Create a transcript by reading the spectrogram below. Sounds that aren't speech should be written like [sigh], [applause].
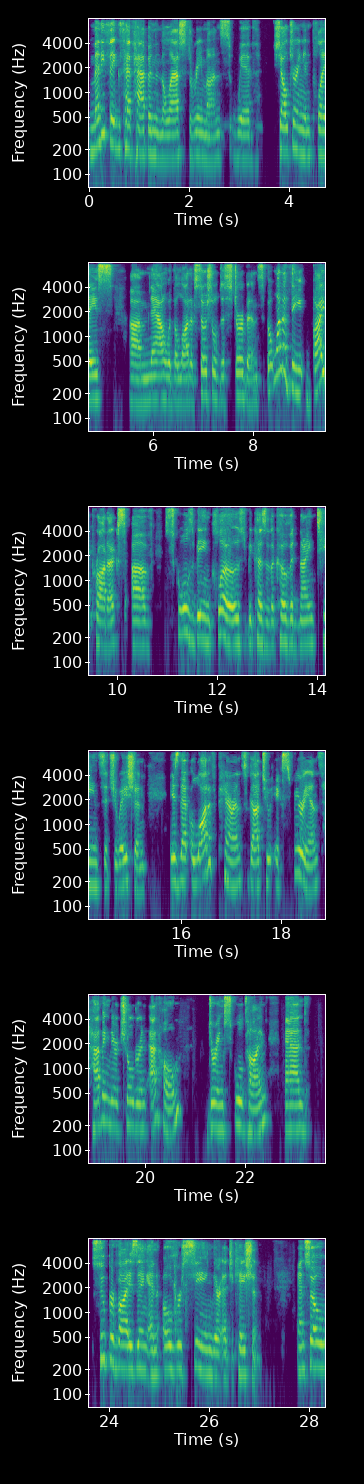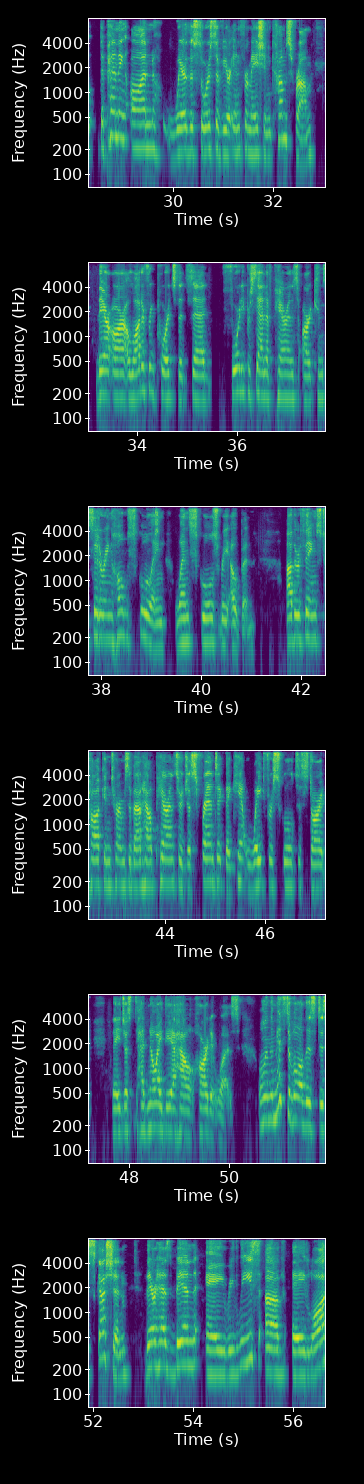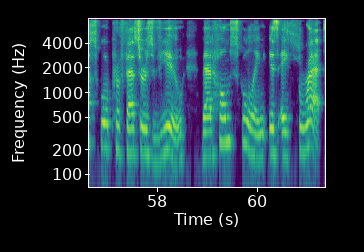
Many things have happened in the last three months with sheltering in place, um, now with a lot of social disturbance. But one of the byproducts of schools being closed because of the COVID 19 situation is that a lot of parents got to experience having their children at home during school time and supervising and overseeing their education. And so, depending on where the source of your information comes from, there are a lot of reports that said 40% of parents are considering homeschooling when schools reopen. Other things talk in terms about how parents are just frantic. They can't wait for school to start. They just had no idea how hard it was. Well, in the midst of all this discussion, there has been a release of a law school professor's view that homeschooling is a threat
